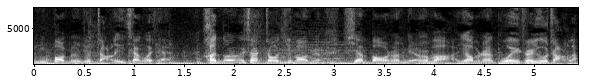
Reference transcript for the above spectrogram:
你报名就涨了一千块钱。很多人为啥着急报名？先报上名吧，要不然过一阵又涨了。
